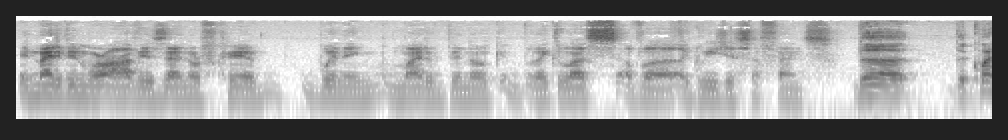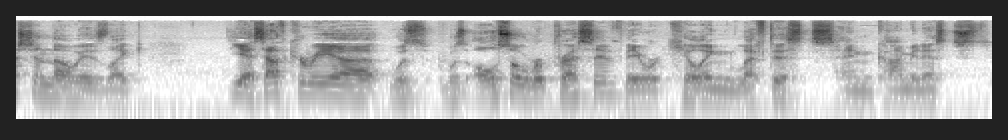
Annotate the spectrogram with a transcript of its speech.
it might have been more obvious that North Korea winning might have been okay- like less of a egregious offense. The the question though is like, yeah, South Korea was was also repressive. They were killing leftists and communists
